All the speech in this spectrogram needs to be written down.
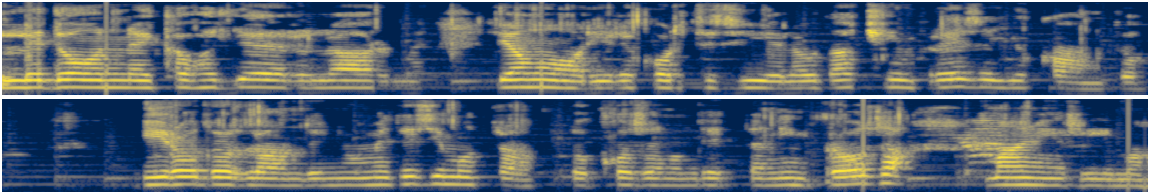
Le donne, i cavalieri, l'arme, gli amori, le cortesie, l'audaci imprese io canto. Dirò d'Orlando in un medesimo tratto, cosa non detta né in prosa, ma in rima,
